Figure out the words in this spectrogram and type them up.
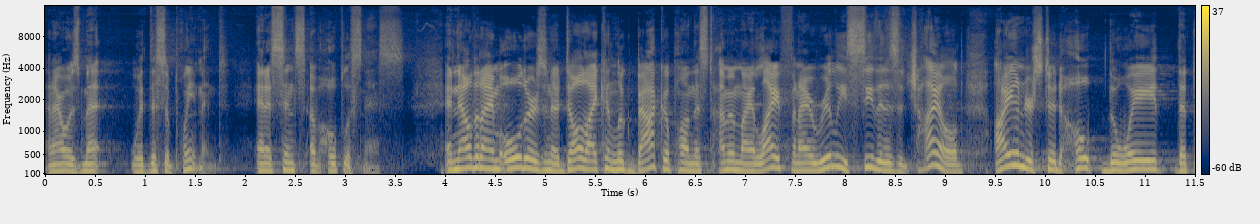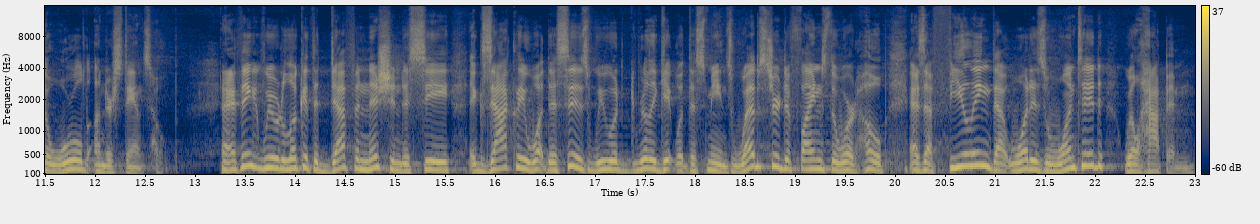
And I was met with disappointment and a sense of hopelessness. And now that I'm older as an adult, I can look back upon this time in my life and I really see that as a child, I understood hope the way that the world understands hope. And I think if we were to look at the definition to see exactly what this is, we would really get what this means. Webster defines the word hope as a feeling that what is wanted will happen.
